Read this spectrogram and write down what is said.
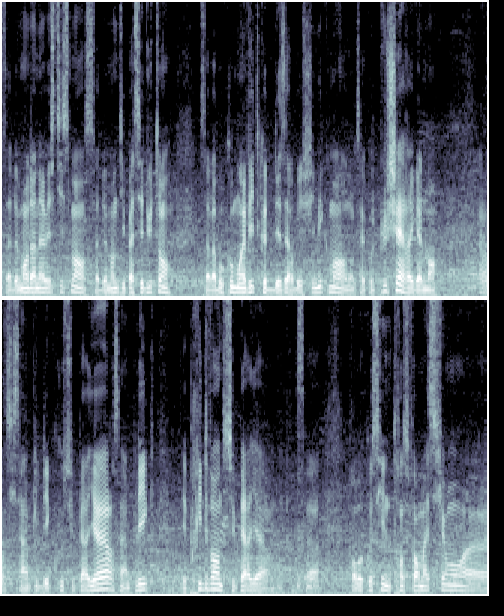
Ça demande un investissement, ça demande d'y passer du temps. Ça va beaucoup moins vite que de désherber chimiquement, donc ça coûte plus cher également. Alors si ça implique des coûts supérieurs, ça implique des prix de vente supérieurs. ça provoque aussi une transformation euh,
